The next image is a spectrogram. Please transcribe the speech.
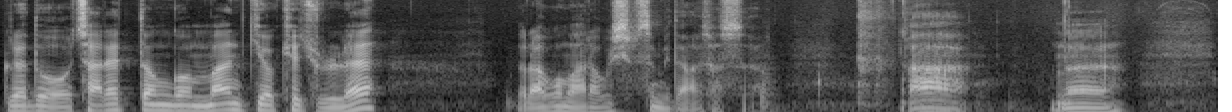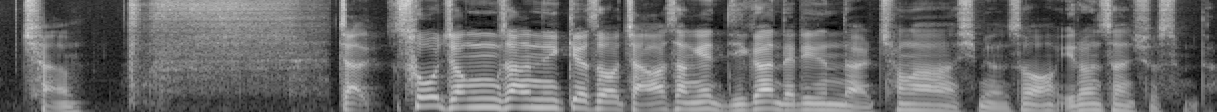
그래도 잘했던 것만 기억해 줄래? 라고 말하고 싶습니다. 하셨어요. 아, 네. 참. 자, 소정상님께서 자화상에 네가 내리는 날 청하시면서 이런 사연 주셨습니다.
